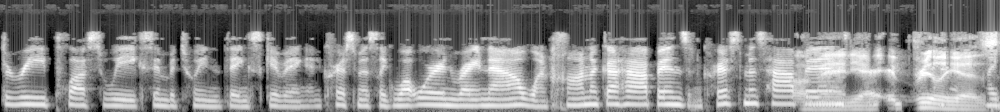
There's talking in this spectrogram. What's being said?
3 plus weeks in between Thanksgiving and Christmas, like what we're in right now when Hanukkah happens and Christmas happens. Oh man, yeah, it really is. Like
